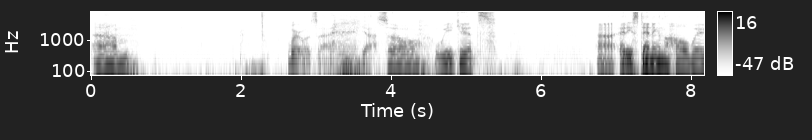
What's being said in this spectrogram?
Um, where was I? Yeah, so we get uh, Eddie standing in the hallway,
